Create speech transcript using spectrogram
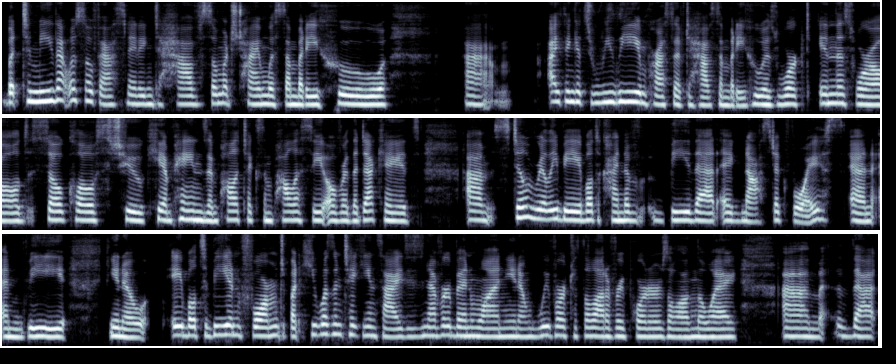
But to me, that was so fascinating to have so much time with somebody who um, I think it's really impressive to have somebody who has worked in this world so close to campaigns and politics and policy over the decades. Um, still really be able to kind of be that agnostic voice and and be you know able to be informed but he wasn't taking sides he's never been one you know we've worked with a lot of reporters along the way um, that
